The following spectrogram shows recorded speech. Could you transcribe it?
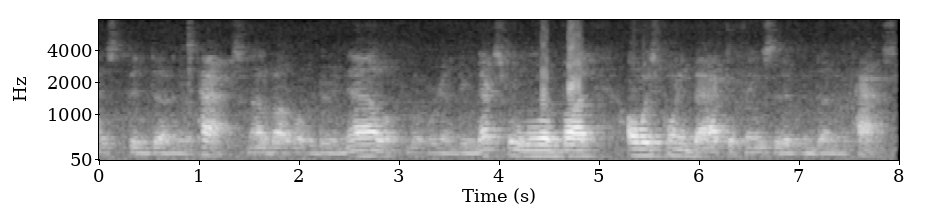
has been done in the past, not about what we're doing now, what we're going to do next for the Lord, but always pointing back to things that have been done in the past.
